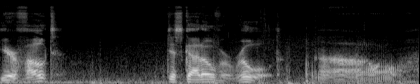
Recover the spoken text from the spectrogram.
Your vote just got overruled. Oh.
